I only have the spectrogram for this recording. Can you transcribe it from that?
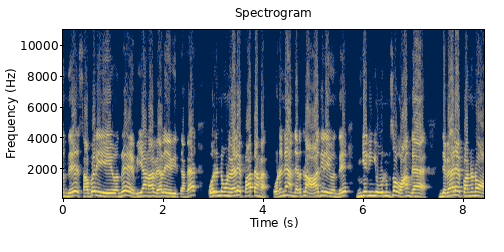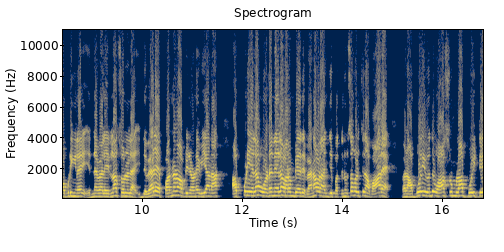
வந்து சபரி வந்து வியானா வேலை எழுதியிருக்காங்க. ஒரு ரெண்டு மூணு வேலையை பார்த்தாங்க. உடனே அந்த இடத்துல ஆதிரை வந்து இங்க நீங்க ஒரு நிமிஷம் வாங்க. இந்த வேலையை பண்ணணும் அப்படிங்கிற என்ன வேலையெல்லாம் சொல்லல. இந்த வேலையை பண்ணணும் அப்படின்ன உடனே வியானா அப்படியெல்லாம் உடனே எல்லாம் வர முடியாது. வேணா ஒரு அஞ்சு பத்து நிமிஷம் கழிச்சு நான் வாரேன். நான் போய் வந்து வாஷ்ரூம் எல்லாம் போயிட்டு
